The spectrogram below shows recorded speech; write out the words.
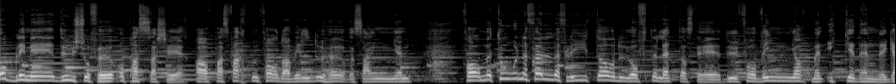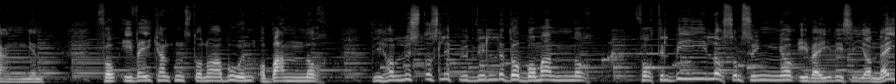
og bli med, du sjåfør og passasjer. Avpass farten, for da vil du høre sangen. For med tonefølge flyter du ofte lett av sted. Du får vinger, men ikke denne gangen. For i veikanten står naboen og banner. De har lyst å slippe ut ville dobbermanner. For til biler som synger i vei, de sier nei,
